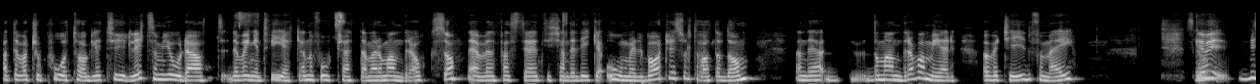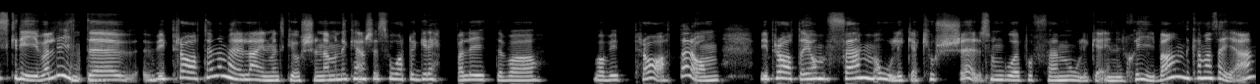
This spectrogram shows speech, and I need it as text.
att det var så påtagligt tydligt som gjorde att det var ingen tvekan att fortsätta med de andra också, även fast jag inte kände lika omedelbart resultat av dem. de andra var mer över tid för mig. Ska ja. vi beskriva lite, mm. vi pratar om de här alignmentkurserna men det kanske är svårt att greppa lite vad, vad vi pratar om. Vi pratar ju om fem olika kurser som går på fem olika energiband kan man säga.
